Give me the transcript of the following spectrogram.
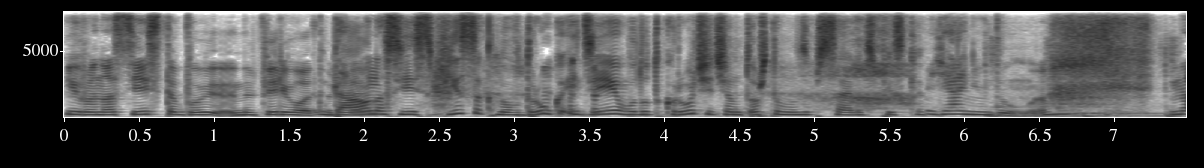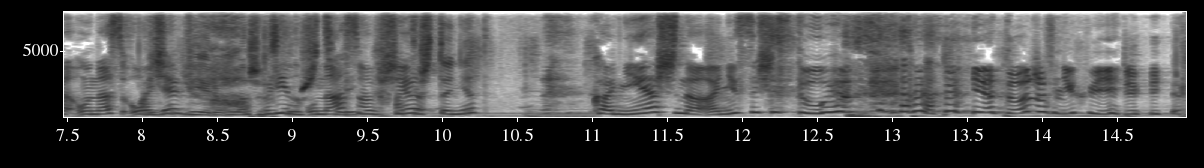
Юра, у нас есть с тобой наперед. Да, у нас есть список, но вдруг идеи будут круче, чем то, что мы записали в списке. Я не думаю. На- у нас А очень... я верю в наших Блин, у нас слушателей. вообще... А ты что, нет? Конечно, они существуют. Я тоже в них верю, Ир.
